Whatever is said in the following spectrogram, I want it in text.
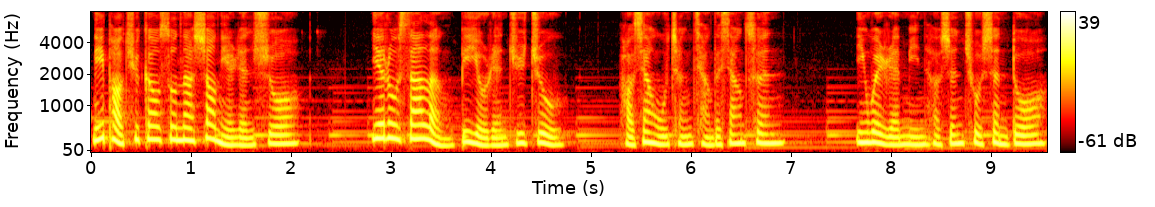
你跑去告诉那少年人说，耶路撒冷必有人居住，好像无城墙的乡村，因为人民和牲畜甚多。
